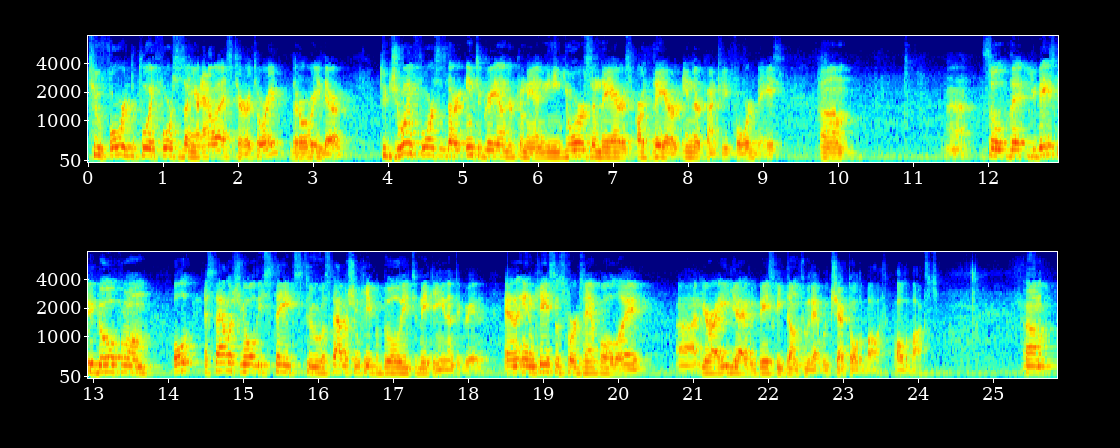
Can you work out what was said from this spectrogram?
to forward deployed forces on your allies' territory that are already there, to join forces that are integrated under command, meaning yours and theirs are there in their country, forward base. Um, uh, so that you basically go from all, establishing all these states to establishing capability to making it integrated. And in cases, for example, like uh, your IEDI, we've basically done through that. We've checked all the, box, all the boxes. Um,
